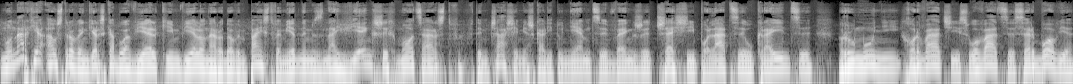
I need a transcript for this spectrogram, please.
Monarchia austro-węgierska była wielkim, wielonarodowym państwem, jednym z największych mocarstw w tym czasie. Mieszkali tu Niemcy, Węgrzy, Czesi, Polacy, Ukraińcy, Rumuni, Chorwaci, Słowacy, Serbowie,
